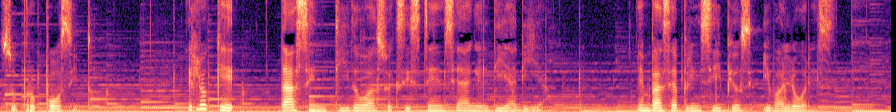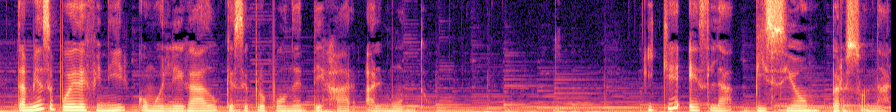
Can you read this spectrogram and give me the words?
su propósito. Es lo que da sentido a su existencia en el día a día, en base a principios y valores, También se puede definir como el legado que se propone dejar al mundo. ¿Y qué es la visión personal?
